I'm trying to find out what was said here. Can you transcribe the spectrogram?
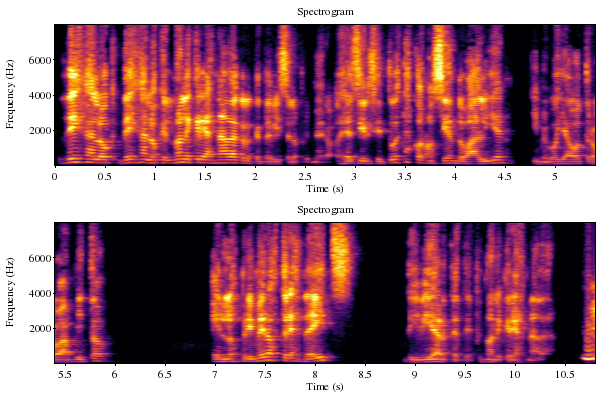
déjalo, déjalo que no le creas nada que lo que te dice lo primero. Es decir, si tú estás conociendo a alguien, y me voy a otro ámbito, en los primeros tres dates, diviértete, no le creas nada.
